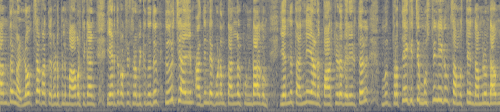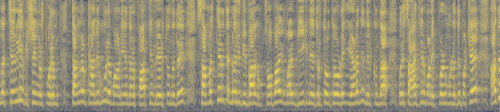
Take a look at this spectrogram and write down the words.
തന്ത്രങ്ങൾ ലോക്സഭാ തെരഞ്ഞെടുപ്പിലും ആവർത്തിക്കാൻ ഇടതുപക്ഷം ശ്രമിക്കുന്നത്. തീർച്ചയായും അതിന്റെ ഗുണം തങ്ങൾക്കുണ്ടാകും എന്ന് തന്നെയാണ് പാർട്ടിയുടെ വിലയിരുത്തൽ. പ്രത്യേകിച്ച് മുസ്ലിം ലീഗും സമസ്തയും തമ്മിലുണ്ടാകുന്ന ചെറിയ വിഷയങ്ങൾ പോലും തങ്ങൾക്ക് അനുകൂലമാണ് എന്നാണ് പാർട്ടി വിലയിരുത്തുന്നത്. സമസ്തയിൽ തന്നെ ഒരു വിഭാഗം സ്വാഭാവികമായും ലീഗ് നേതൃത്വത്തോട് ഇടഞ്ഞു നിൽക്കുന്ന ഒരു സാഹചര്യമാണ് ഇപ്പോഴും ഉള്ളത് പക്ഷേ അത്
